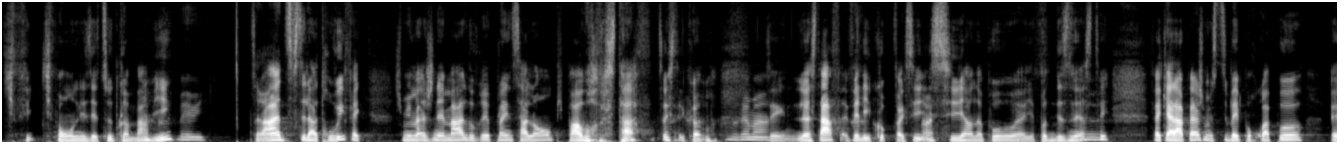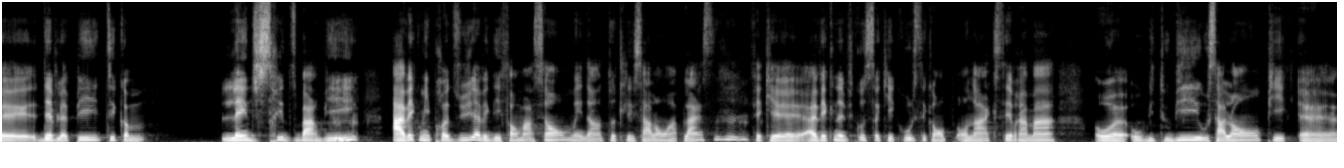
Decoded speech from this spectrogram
qui, font les études comme barbier. Ben oui. C'est vraiment difficile à trouver. Fait que je m'imaginais mal d'ouvrir plein de salons puis pas avoir de staff. Tu sais, c'est comme... Vraiment. Le staff fait les coupes. Fait que Ouais. s'il n'y en a pas, il n'y a pas de business. ça. t'sais. Fait qu'à la place, je me suis dit, ben, pourquoi pas euh, développer t'sais, comme l'industrie du barbier Mhm. avec mes produits, avec des formations, mais dans tous les salons en place. Mhm. Fait que euh, avec Novico, ça qui est cool, c'est qu'on on a accès vraiment au, euh, au B2B, au salon, puis euh,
